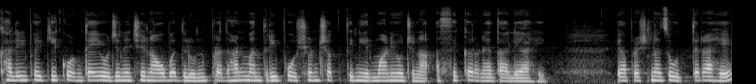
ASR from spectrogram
खालीलपैकी कोणत्या योजनेचे नाव बदलून प्रधानमंत्री पोषण शक्ती निर्माण योजना असे करण्यात आले आहे. या प्रश्नाचं उत्तर आहे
